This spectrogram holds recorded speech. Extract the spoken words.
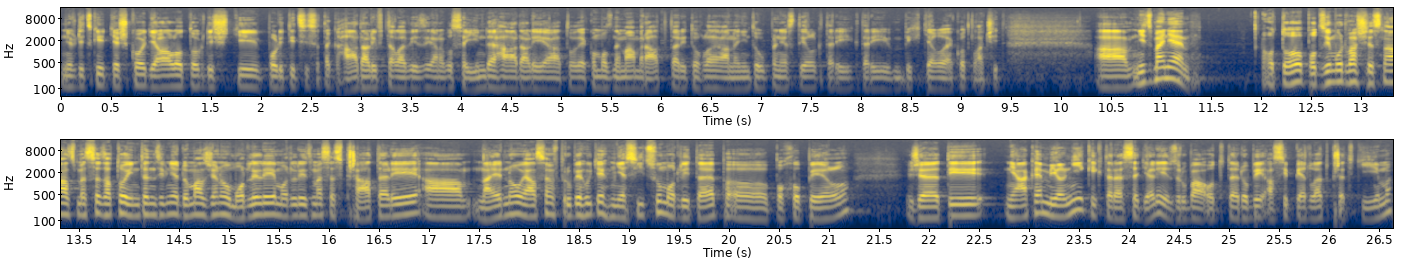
mě vždycky těžko dělalo to, když ti politici se tak hádali v televizi, anebo se jinde hádali a to jako moc nemám rád tady tohle a není to úplně styl, který, který bych chtěl jako tlačit. A nicméně od toho podzimu 2016 jsme se za to intenzivně doma s ženou modlili, modlili jsme se s přáteli a najednou já jsem v průběhu těch měsíců modliteb eh, pochopil, že ty nějaké milníky, které se děly zhruba od té doby asi pět let předtím,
